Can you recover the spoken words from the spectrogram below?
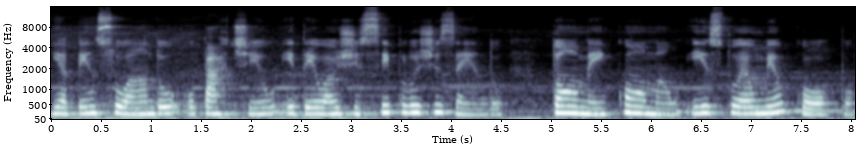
e, abençoando, o partiu e deu aos discípulos, dizendo: Tomem, comam, isto é o meu corpo.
